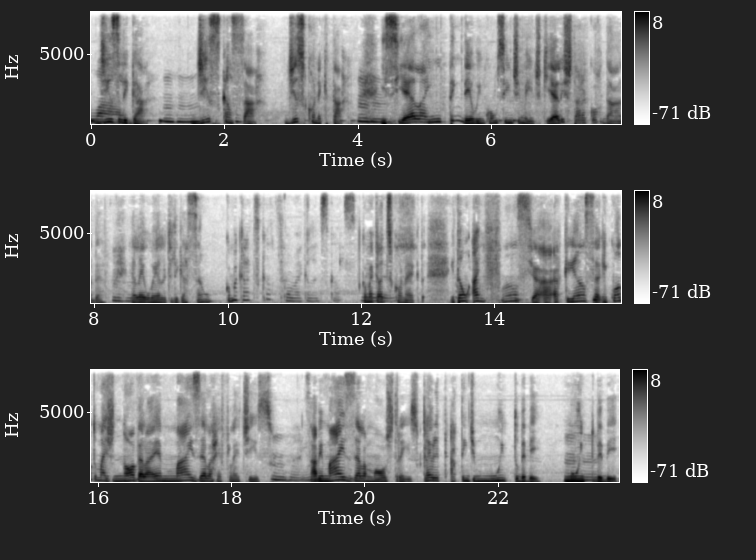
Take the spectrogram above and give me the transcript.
Uau. Desligar, Uhum. descansar, desconectar. E se ela entendeu inconscientemente que ela estar acordada, Uhum. ela é o elo de ligação, como é que ela descansa? Como é que ela descansa? Como Meu é que ela Deus. desconecta? Então, a infância, a, a criança, e quanto mais nova ela é, mais ela reflete isso. Uhum. Sabe? Mais ela mostra isso. Cleber atende muito bebê. Muito bebê.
